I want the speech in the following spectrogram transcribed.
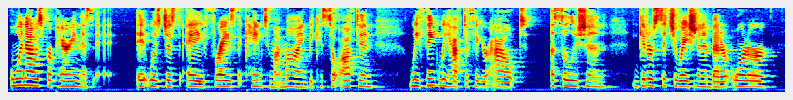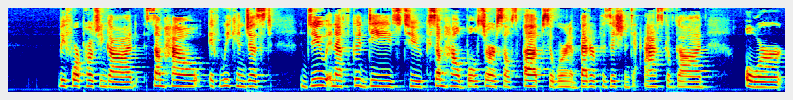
when I was preparing this, it was just a phrase that came to my mind because so often we think we have to figure out a solution, get our situation in better order before approaching God. Somehow, if we can just do enough good deeds to somehow bolster ourselves up so we're in a better position to ask of God or,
